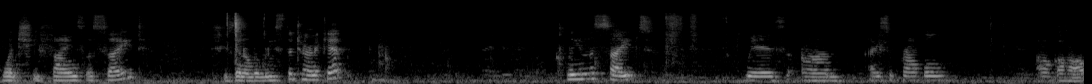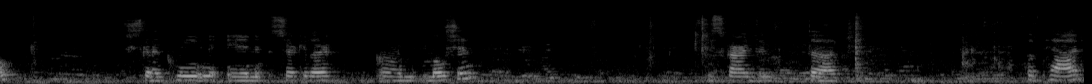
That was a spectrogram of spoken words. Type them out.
Once she finds the site, she's gonna release the tourniquet, clean the site with um, isopropyl alcohol. She's gonna clean in circular um, motion. Discard the, the, the pad.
